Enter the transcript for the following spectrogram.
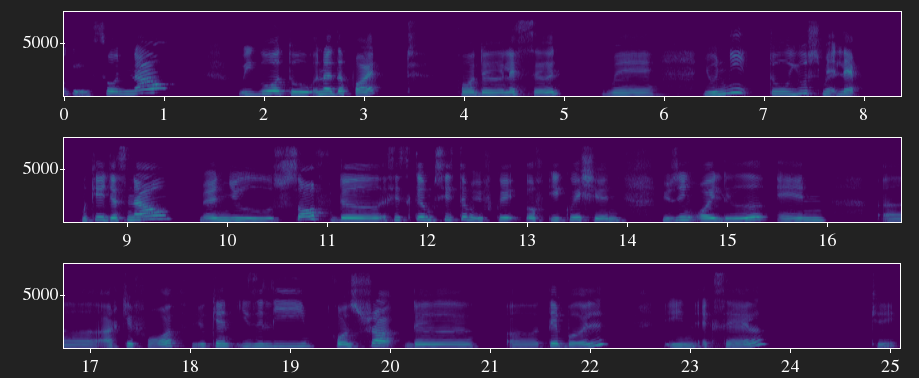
okay so now we go to another part for the lesson where you need to use MATLAB. Okay, just now when you solve the system system of, equa- of equation using Euler and uh, Archimedes, you can easily construct the uh, table in Excel. Okay,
